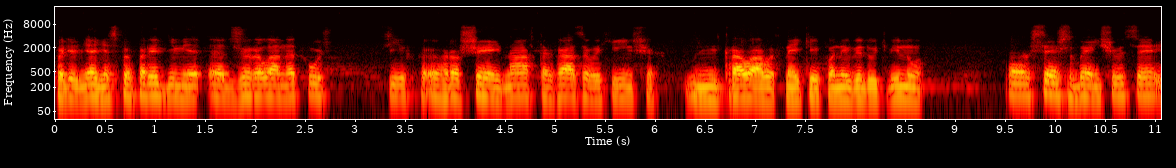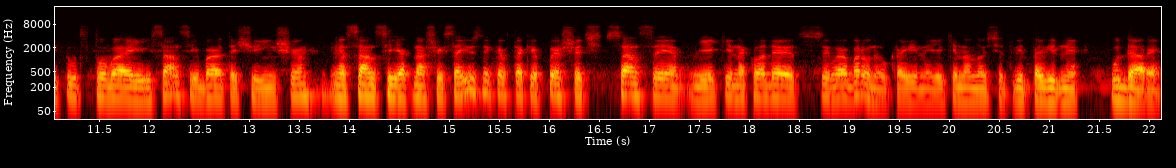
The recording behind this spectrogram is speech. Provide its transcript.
порівняння з попередніми е, джерела надходжень цих е, грошей, нафта, газових і інших кровавих, на яких вони ведуть війну, все ж зменшується, і тут впливає і санкції, і багато що інше. Е, Санкції як наших союзників, так і в першу санкції, які накладають сили оборони України, які наносять відповідні удари.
